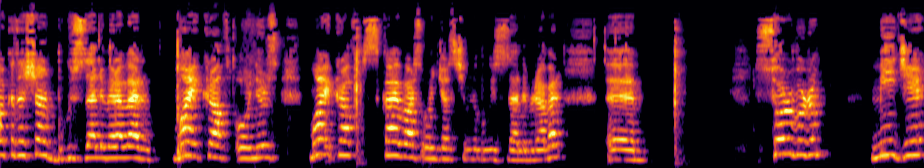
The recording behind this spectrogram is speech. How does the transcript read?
arkadaşlar. Bugün sizlerle beraber Minecraft oynuyoruz. Minecraft Skywars oynayacağız şimdi bugün sizlerle beraber. Ee, server'ım mici,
